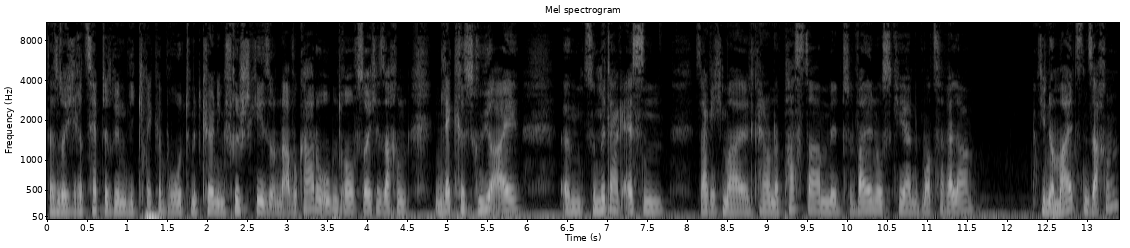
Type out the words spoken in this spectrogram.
da sind solche Rezepte drin wie Knäckebrot mit körnigen Frischkäse und Avocado obendrauf, solche Sachen, ein leckeres Rührei, ähm, zum Mittagessen, sag ich mal, keine Ahnung, eine Pasta mit Walnusskern, mit Mozzarella. Die normalsten Sachen,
